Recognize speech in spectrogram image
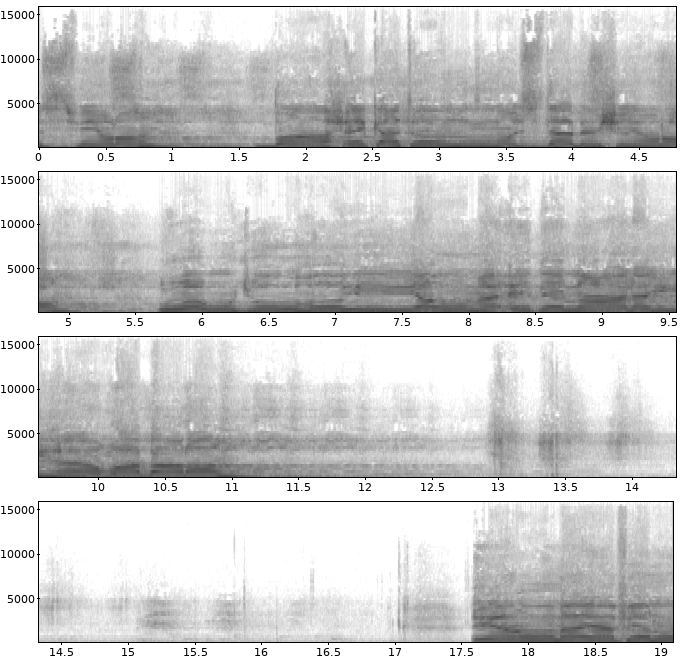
مسفرة ضاحكة مستبشرة ووجوه يومئذ عليها غبرة. يوم يفر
